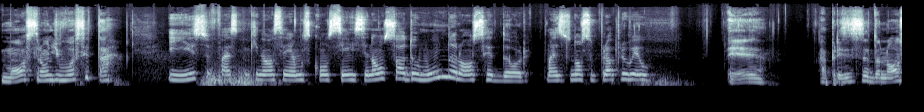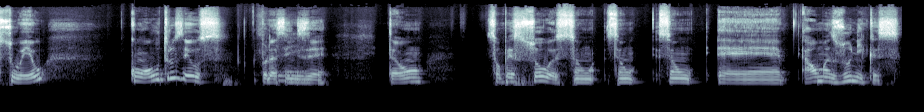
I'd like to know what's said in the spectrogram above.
mostra onde você está. E isso faz com que nós tenhamos consciência não só do mundo ao nosso redor, mas do nosso próprio eu. É, a presença do nosso eu com outros eus, por assim é. dizer. Então, são pessoas, são, são, são é, almas únicas,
